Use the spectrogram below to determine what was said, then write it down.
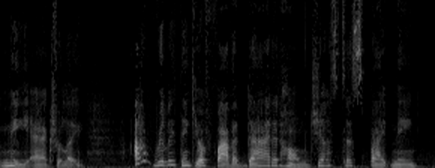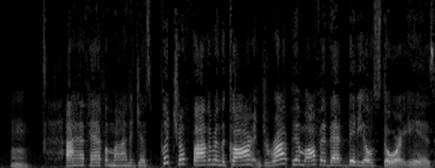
me, actually. I really think your father died at home just to spite me. Mm. I have half a mind to just put your father in the car and drop him off at that video store. Is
